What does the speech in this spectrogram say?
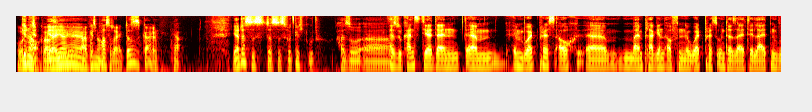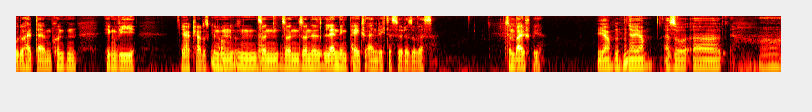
Und Genau, quasi ja, ja, ja, ja, das genau. Das ist geil. Ja. Ja, das ist, das ist wirklich gut. Also, äh, Also du kannst ja dein ähm, im WordPress auch ähm, mein Plugin auf eine WordPress-Unterseite leiten, wo du halt deinem Kunden irgendwie Ja, klar, das geht auch. so, ein, so, ein, so eine Landingpage einrichtest oder sowas. Zum Beispiel. Ja, Mhm. ja, ja. Also, äh, oh,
